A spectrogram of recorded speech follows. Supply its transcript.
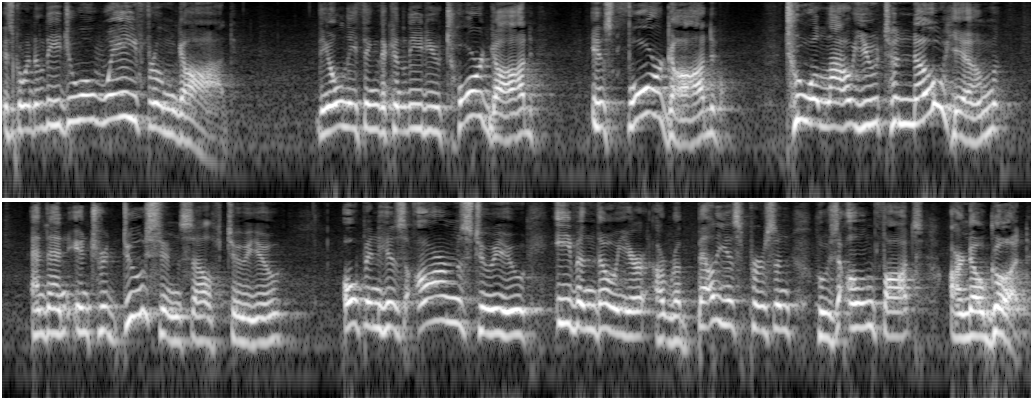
is going to lead you away from God. The only thing that can lead you toward God is for God to allow you to know Him and then introduce Himself to you, open His arms to you, even though you're a rebellious person whose own thoughts are no good.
